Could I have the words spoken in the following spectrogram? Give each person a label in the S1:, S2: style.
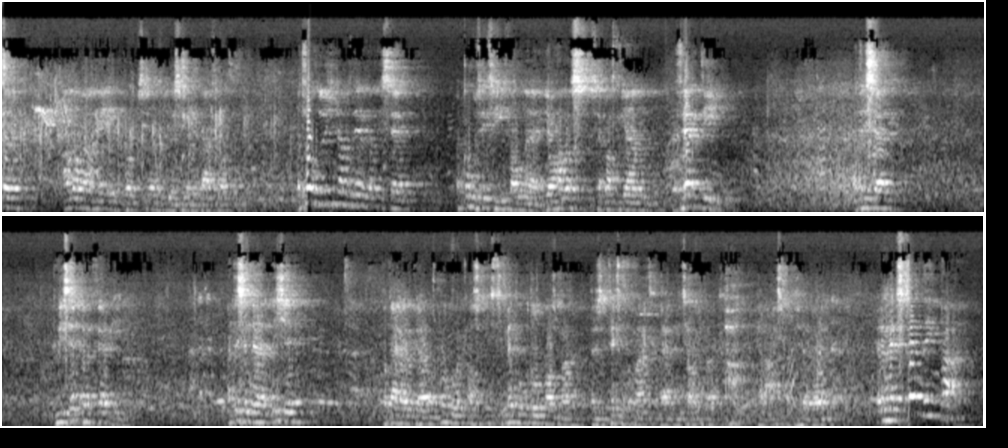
S1: mensen allemaal heen. misschien. Het volgende liedje, dames en heren, dat is uh, een compositie van uh, Johannes Sebastian Verdi. Het is uh, Verdi. Het is een uh, liedje wat eigenlijk uh, oorspronkelijk als instrumental bedoeld was, maar er is een tekst op gemaakt, daar hebben niet zelf gemaakt. Ah, helaas, maar het is heel mooi. En het heet Standing By.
